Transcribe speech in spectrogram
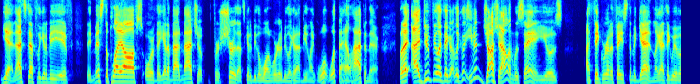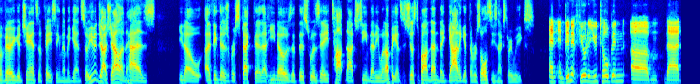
Yeah, that's definitely going to be if they miss the playoffs or if they get a bad matchup. For sure, that's going to be the one we're going to be looking at, being like, what What the hell happened there? But I, I do feel like they got like even Josh Allen was saying he goes I think we're going to face them again. Like, I think we have a very good chance of facing them again. So even Josh Allen has, you know, I think there's respect there that he knows that this was a top notch team that he went up against. It's just upon them. They got to get the results these next three weeks. And, and didn't it feel to you, Tobin, um, that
